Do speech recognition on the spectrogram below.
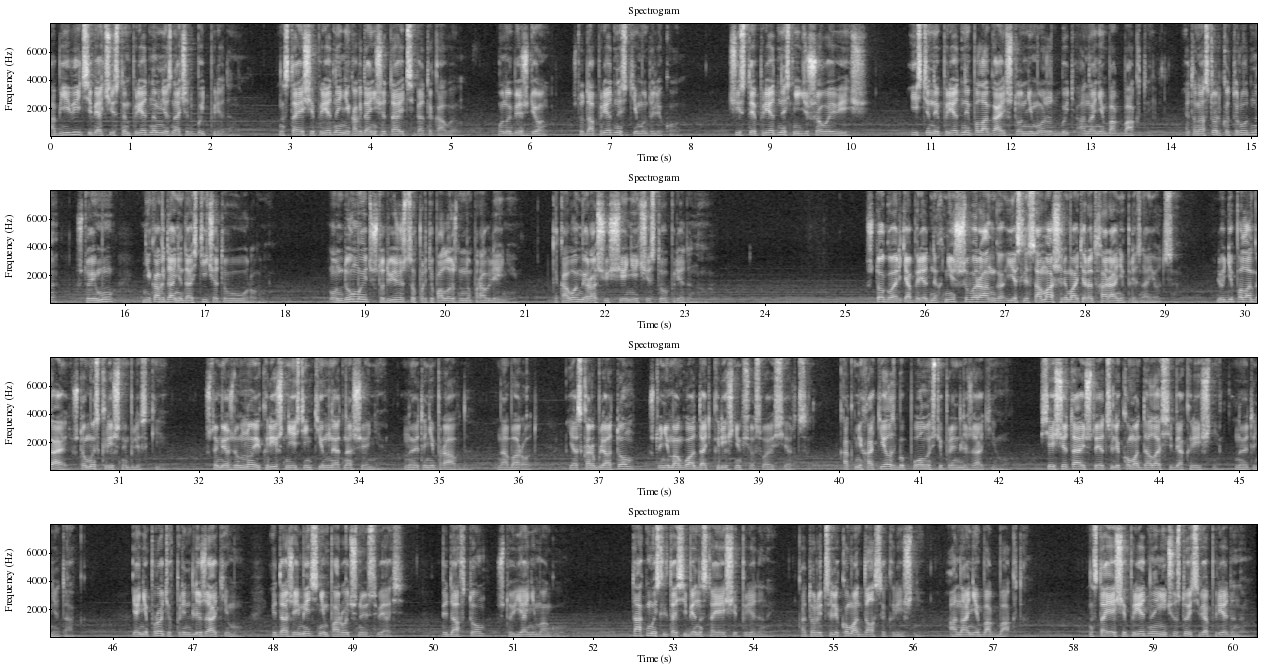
Объявить себя чистым преданным не значит быть преданным. Настоящий преданный никогда не считает себя таковым. Он убежден, что до преданности ему далеко. Чистая преданность – не дешевая вещь. Истинный преданный полагает, что он не может быть Анани Бхакбхактой. Это настолько трудно, что ему никогда не достичь этого уровня. Он думает, что движется в противоположном направлении. Таково мироощущение чистого преданного. Что говорить о преданных низшего ранга, если сама Шримати Радхарани признается – Люди полагают, что мы с Кришной близки, что между мной и Кришной есть интимные отношения, но это неправда. Наоборот, я скорблю о том, что не могу отдать Кришне все свое сердце, как мне хотелось бы полностью принадлежать ему. Все считают, что я целиком отдала себя Кришне, но это не так. Я не против принадлежать ему и даже иметь с ним порочную связь. Беда в том, что я не могу. Так мыслит о себе настоящий преданный, который целиком отдался Кришне, а она не Бакбакта. Настоящий преданный не чувствует себя преданным.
